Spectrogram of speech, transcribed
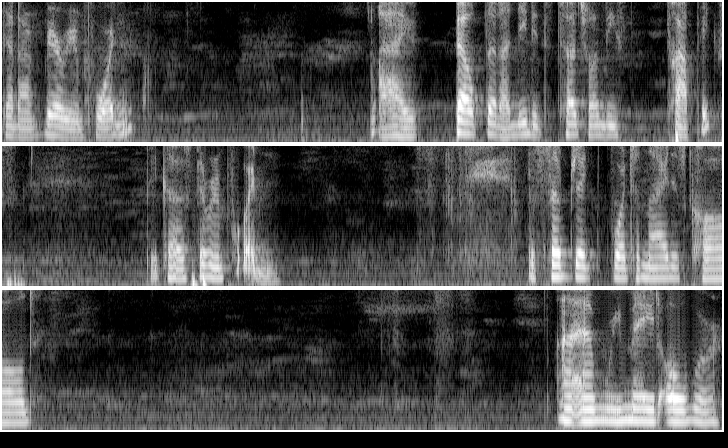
that are very important. I felt that I needed to touch on these topics because they're important. The subject for tonight is called I am remade over.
